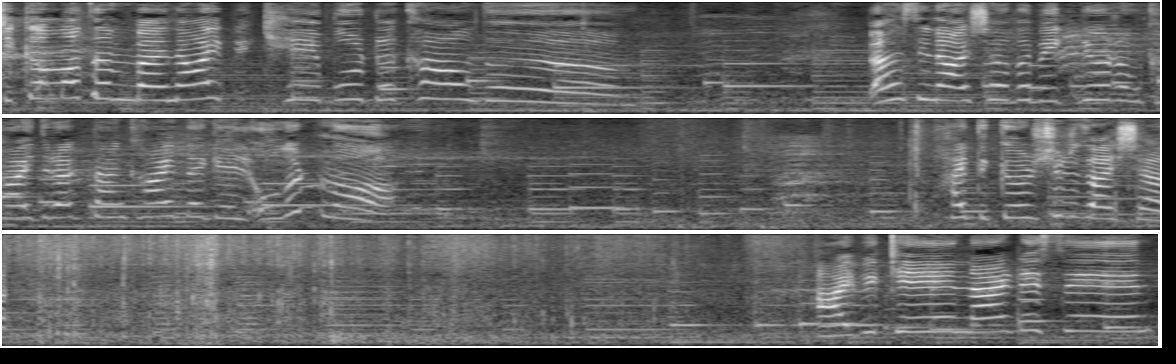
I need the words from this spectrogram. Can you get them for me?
çıkamadım ben. Ay Bike burada kaldım. Ben seni aşağıda bekliyorum. Kaydıraktan kayda gel olur mu? Hadi görüşürüz aşağıda. Aybike neredesin?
